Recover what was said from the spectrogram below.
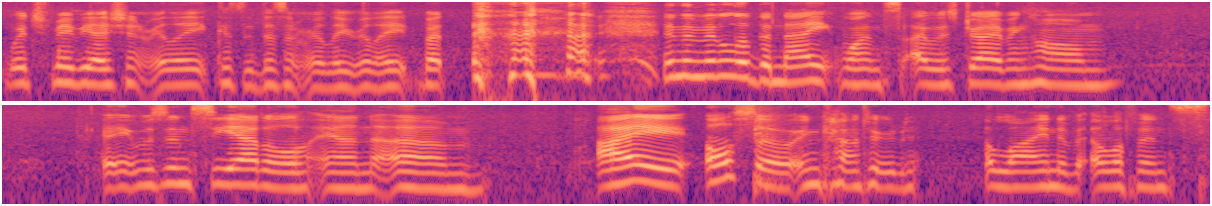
which maybe I shouldn't relate because it doesn't really relate. But in the middle of the night, once I was driving home. It was in Seattle, and um, I also encountered a line of elephants,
